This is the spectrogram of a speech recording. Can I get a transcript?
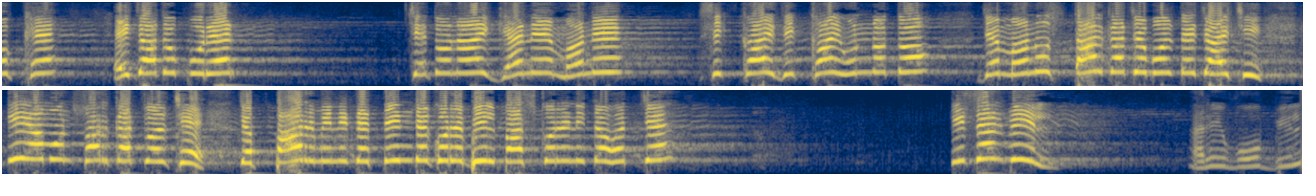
পক্ষে এই যাদবপুরের চেতনায়, জ্ঞানে মানে শিক্ষায়, দীক্ষায় উন্নত যে মানুষ তার কাছে বলতে চাইছি, কি এমন সরকার চলছে যে পার মিনিটে তিনটে করে বিল পাস করে নিতে হচ্ছে? কিসের বিল? আরে ও বিল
